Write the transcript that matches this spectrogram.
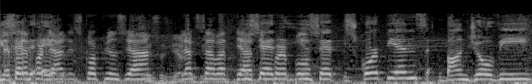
You The said, eh, ya, The Scorpions ya, Esos ya Black Sabbath ya, you said, Purple. you said Scorpions, Bon Jovi,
